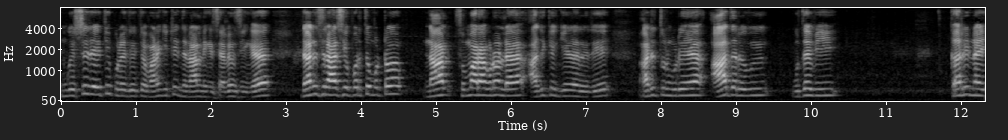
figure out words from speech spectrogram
உங்கள் இஷ்ட தெய்வத்தை குல தெய்வத்தை வணங்கிட்டு இந்த நாள் நீங்கள் செலவு செய்யுங்க. தனுசு ராசியை பொறுத்த மட்டும் நாள் சுமாராக கூட இல்லை அதுக்கும் கீழே இருக்குது. அடுத்தவங்களுடைய ஆதரவு உதவி கருணை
